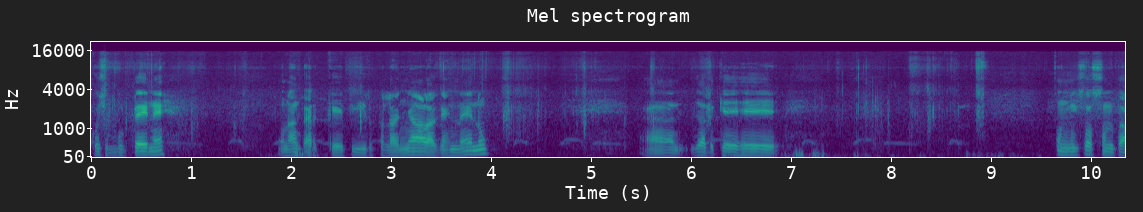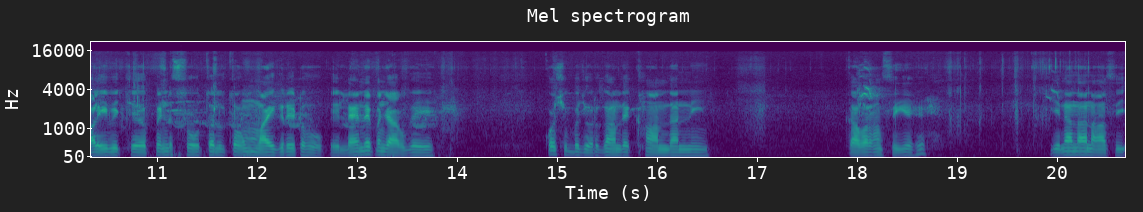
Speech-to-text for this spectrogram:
ਕੁਝ ਬੂਟੇ ਨੇ। ਉਹਨਾਂ ਕਰਕੇ ਪੀਰ ਫਲਾਈਆਂ ਵਾਲਾ ਕਹਿੰਦੇ ਇਹਨੂੰ। ਅਹ ਜਦ ਕਿ ਇਹ 1947 ਵਿੱਚ ਪਿੰਡ ਸੋਤਲ ਤੋਂ ਮਾਈਗ੍ਰੇਟ ਹੋ ਕੇ ਲਹਿੰਦੇ ਪੰਜਾਬ ਗਏ। ਕੁਝ ਬਜ਼ੁਰਗਾਂ ਦੇ ਖਾਨਦਾਨੀ ਕਬਰਾਂ ਸੀ ਇਹ, ਜਿਨ੍ਹਾਂ ਦਾ ਨਾਮ ਸੀ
